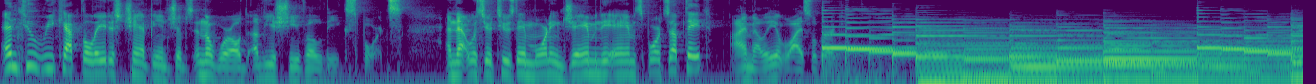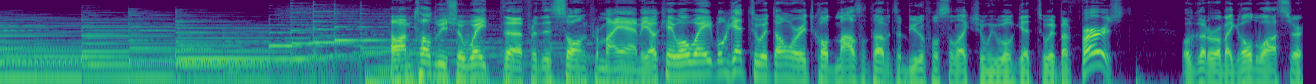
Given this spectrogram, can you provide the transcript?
and to recap the latest championships in the world of Yeshiva League sports. And that was your Tuesday morning JM in the AM Sports Update. I'm Elliot Weiselberg. Oh, I'm told we should wait uh, for this song from Miami. Okay, we'll wait. We'll get to it. Don't worry. It's called Mazel Tov. It's a beautiful selection. We will get to it. But first, we'll go to Rabbi Goldwasser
